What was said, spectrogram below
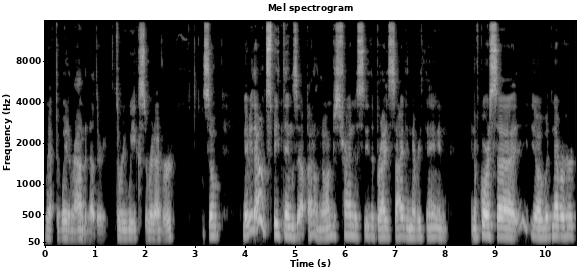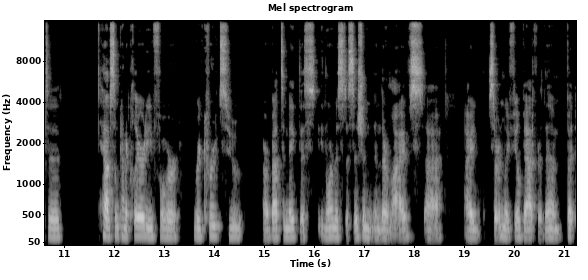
we have to wait around another three weeks or whatever. So maybe that would speed things up. I don't know. I'm just trying to see the bright side and everything, and and of course, uh, you know, it would never hurt to have some kind of clarity for recruits who are about to make this enormous decision in their lives. Uh, I certainly feel bad for them. But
